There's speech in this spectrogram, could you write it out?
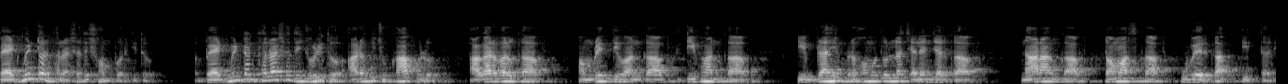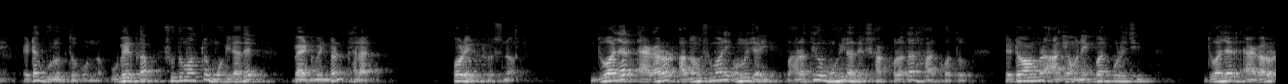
ব্যাডমিন্টন খেলার সাথে সম্পর্কিত। ব্যাডমিন্টন খেলার সাথে জড়িত আরও কিছু কাপ হলো Agarwal cup, Amrit Dewan cup, Dewan cup, Ibrahim Rahmatullah challenger cup Narang cup Thomas cup Uber cup ইত্যাদি। এটা গুরুত্বপূর্ণ। উবের কাপ শুধুমাত্র মহিলাদের ব্যাডমিন্টন খেলার পরের প্রশ্ন। দু হাজার এগারোর আদমশুমারি অনুযায়ী ভারতীয় মহিলাদের সাক্ষরতার হার কত? এটাও আমরা আগে অনেকবার করেছি দু হাজার এগারোর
